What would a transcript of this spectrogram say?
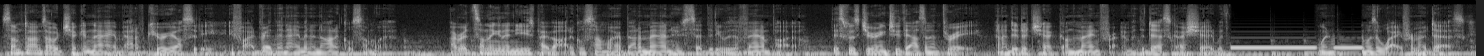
Sometimes I would check a name out of curiosity if I'd read their name in an article somewhere. I read something in a newspaper article somewhere about a man who said that he was a vampire. This was during 2003, and I did a check on the mainframe at the desk I shared with when was away from her desk.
